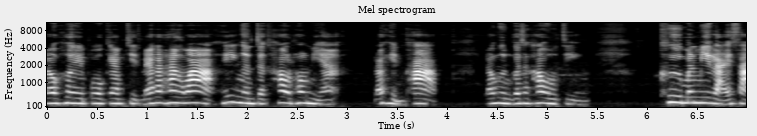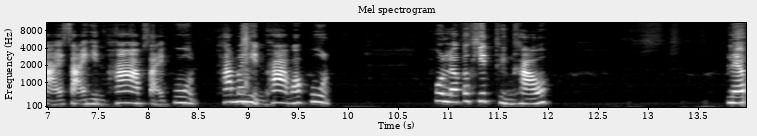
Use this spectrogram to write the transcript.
เราเคยโปรแกรมจิตแม้กระทั่งว่าเฮ้ยเงินจะเข้าเท่านี้แล้วเห็นภาพ แล้วเงินก็จะเข้าจริง คือมันมีหลายสายสายเห็นภาพสายพูด ถ้าไม่เห็นภาพก็พูด พูดแล้วก็คิดถึงเขา แล้ว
